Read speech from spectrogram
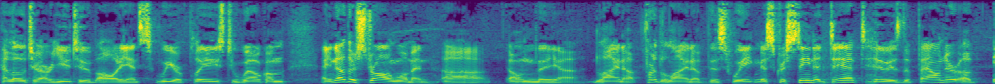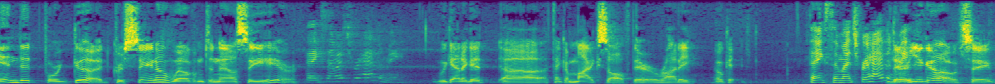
Hello to our YouTube audience. We are pleased to welcome another strong woman uh, on the uh, lineup for the lineup this week, Miss Christina Dent, who is the founder of End It for Good. Christina, welcome to Now See Here. Thanks so much we got to get, uh, I think, a mic's off there, Roddy. Okay. Thanks so much for having there me. There you go. See,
